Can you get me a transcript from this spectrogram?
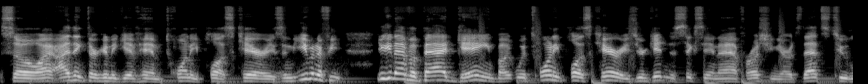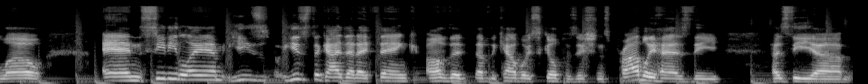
So I, I think they're going to give him 20 plus carries. And even if he, you can have a bad game, but with 20 plus carries, you're getting to 60 and a half rushing yards. That's too low. And CeeDee Lamb, he's he's the guy that I think of the of the Cowboys skill positions probably has the has the um,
